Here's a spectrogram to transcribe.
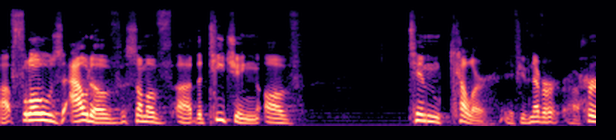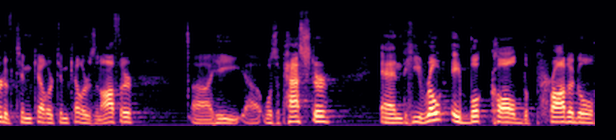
uh, flows out of some of uh, the teaching of Tim Keller. If you've never uh, heard of Tim Keller, Tim Keller is an author. Uh, he uh, was a pastor, and he wrote a book called The Prodigal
